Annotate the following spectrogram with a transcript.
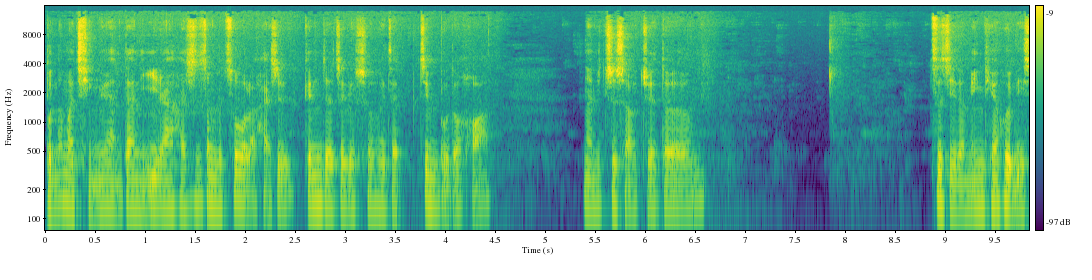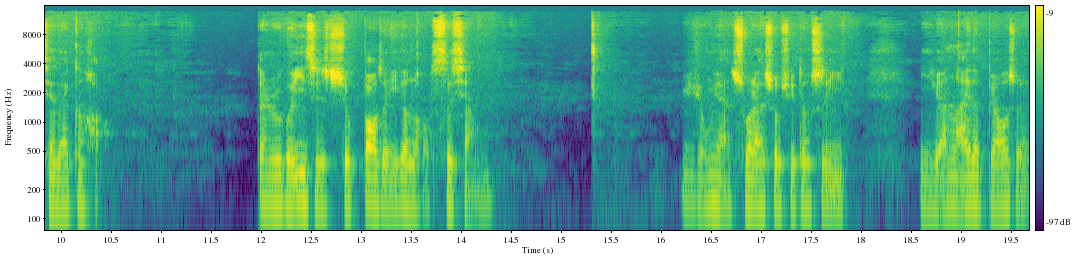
不那么情愿，但你依然还是这么做了，还是跟着这个社会在进步的话，那你至少觉得自己的明天会比现在更好。但如果一直就抱着一个老思想，永远说来说去都是以以原来的标准、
